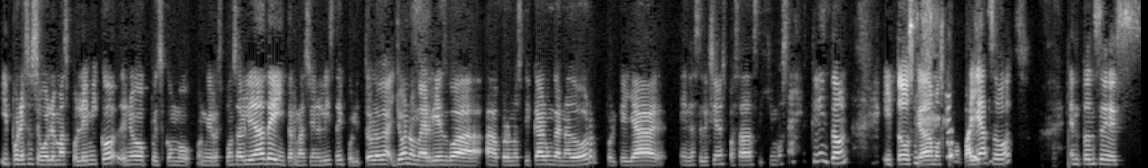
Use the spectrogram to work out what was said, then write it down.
y por eso se vuelve más polémico. De nuevo, pues como con mi responsabilidad de internacionalista y politóloga, yo no me arriesgo a, a pronosticar un ganador porque ya en las elecciones pasadas dijimos, ah, Clinton, y todos quedamos como payasos. Entonces,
